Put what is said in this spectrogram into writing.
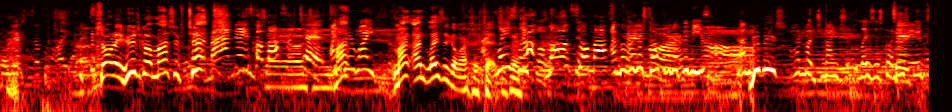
They're so polite. Sorry, who's got massive tits? Mandy's got massive tits. Ma- your wife. Ma- and Leslie's got massive tits. as Leslie's well. got Not massive so massive. I remember just talking about boobies. And Boobies. how much nice Leslie's got nice boobs.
